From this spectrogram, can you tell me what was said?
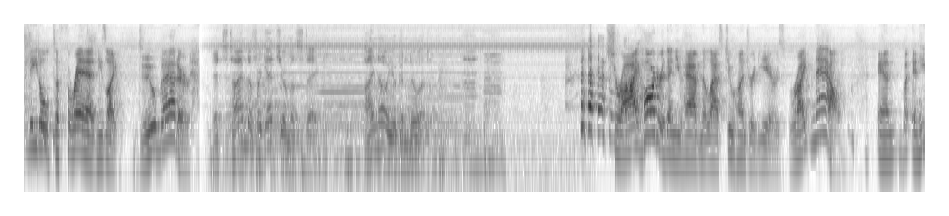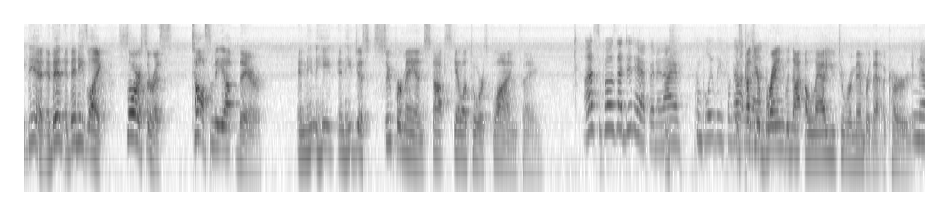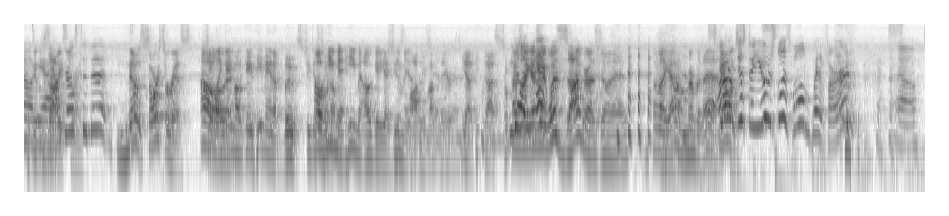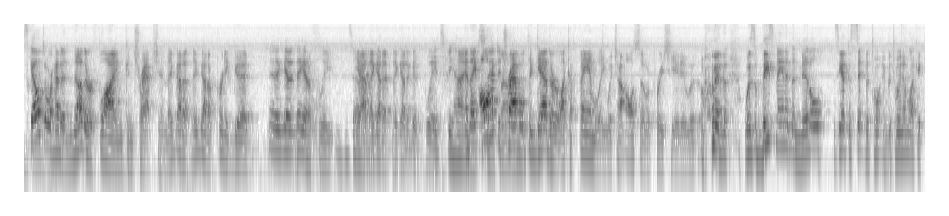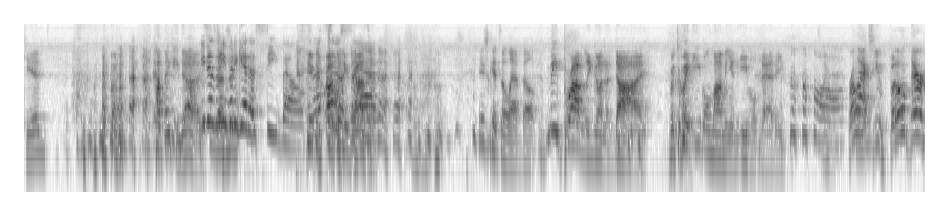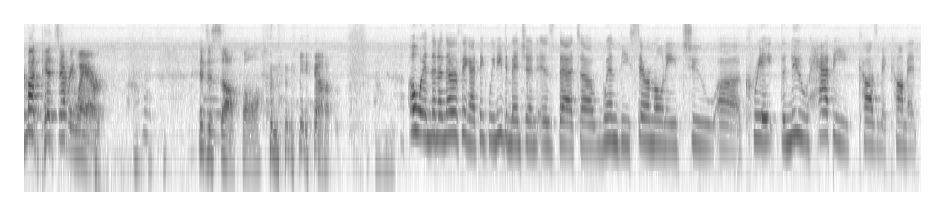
needle to thread. And he's like, do better. It's time to forget your mistake. I know you can do it. Try harder than you have in the last 200 years, right now. And but and he did. And then and then he's like, sorceress, toss me up there. And then he and he just Superman stopped Skeletor's flying thing. I suppose that did happen, and I have completely forgotten. It's because your that. brain would not allow you to remember that occurred. No, 'Cause it was yeah. very Zagraz strange. did that? No, sorceress. she Oh, like okay. gave, gave He-Man a boost. She just Oh, sort He of- Man, He Man. Okay, Yeah, yes, she He just Man. lobbed him up there. Yeah, he- uh, so- I was like, I was That- like, what's Zagraz doing? At? I'm like, I don't remember that. I'm just a useless old wizard. oh. Skeletor had another flying contraption. They've got a they've got a pretty good Yeah, they got a, they got a fleet. It's yeah alright. they got a they got a good fleet. It's behind and they all have to Snake travel Mountain. together like a family, which I also appreciated. With with was the Beastman in the middle? Does he have to sit between between them like a kid? I think he does. He doesn't even get a seatbelt. He That's probably so sad. He just gets a lap belt. Me probably gonna die between evil mommy and evil daddy. Like, Relax, you boob. There are mud pits everywhere. It's a softball. yeah. Oh, and then another thing I think we need to mention is that uh, when the ceremony to uh, create the new happy cosmic comet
